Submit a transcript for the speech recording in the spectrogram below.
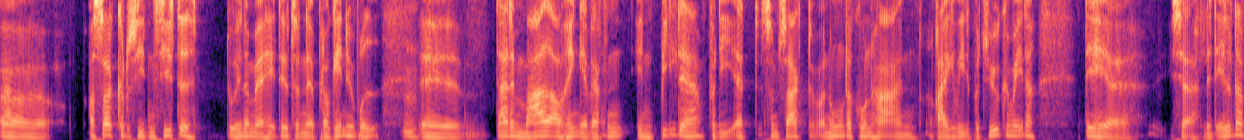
Øh, og så kan du sige, at den sidste, du ender med at have, det er den der plug-in hybrid. Mm. Øh, der er det meget afhængigt af, for en bil det er, fordi at, som sagt, der var nogen, der kun har en rækkevidde på 20 km. Det er især lidt ældre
